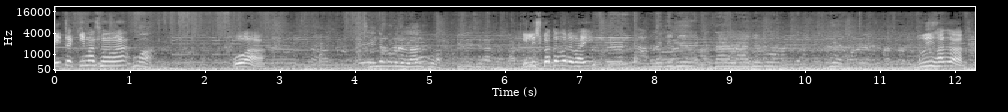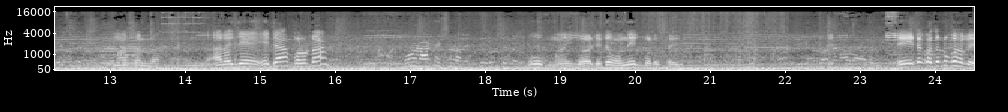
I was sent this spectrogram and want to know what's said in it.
এইটা কি মাছ মামা? পোয়া। ইলিশ কত করে ভাই? দুই হাজার। মাশাল্লাহ আর এই যে এটা, বড়টা? ও মাই গড এটা অনেক বড় সাইজ এটা কতটুকু হবে?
